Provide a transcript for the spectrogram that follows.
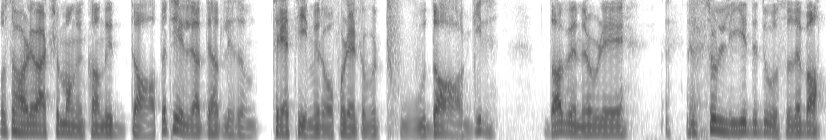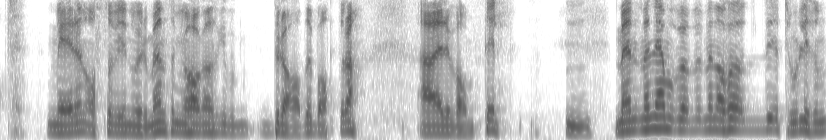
Og så har det vært så mange kandidater tidligere at de har hatt liksom tre timer og fordelt over to dager. Da begynner det å bli en solid dose debatt. Mer enn også vi nordmenn, som jo har ganske bra debatter, da, er vant til. Men, men, jeg, men altså, jeg tror liksom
